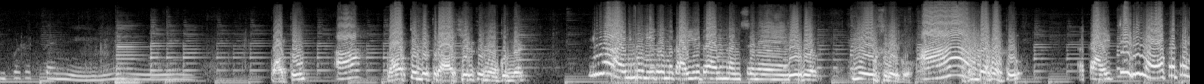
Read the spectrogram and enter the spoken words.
ഇവിടെ തന്നെയാണ് പാത്തു? ആ? പാത്തുന്റെ എത്ര ആശ്ചര്യത്തിൽ നോക്കുന്നേ. നിങ്ങൾ അതിനുള്ളിൽ കൈയിട്ടാലും മനസ്സിനെ ഏത് ഈ ഓഫീസിലേക്കോ? ആ. എന്താ നോക്കട്ടെ.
